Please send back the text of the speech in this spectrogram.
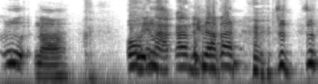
Uh, Nah, Oh, Wih, lu- enakan. enakan. Set, set.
